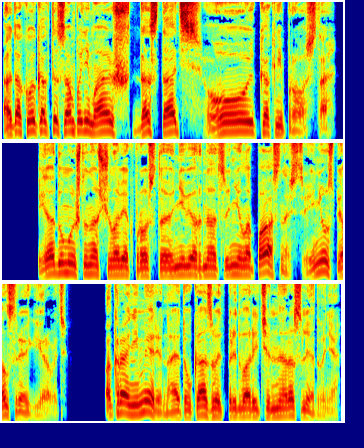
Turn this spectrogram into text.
А такой, как ты сам понимаешь, достать, ой, как непросто. Я думаю, что наш человек просто неверно оценил опасность и не успел среагировать. По крайней мере, на это указывает предварительное расследование.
